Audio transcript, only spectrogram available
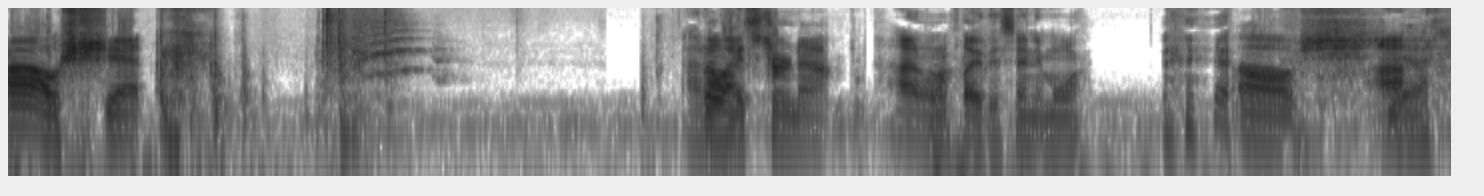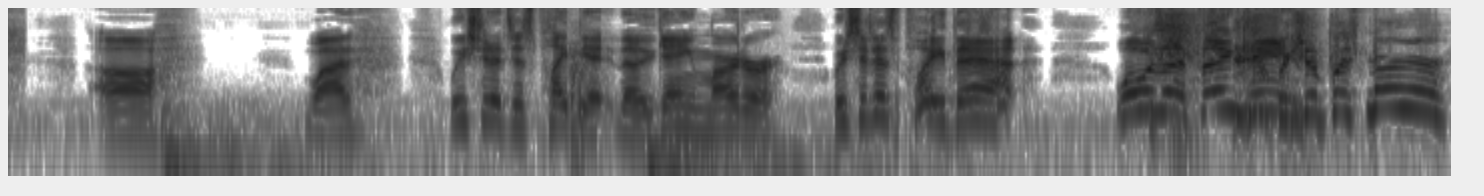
Oh shit. I The don't. lights turned out. I don't want to play this anymore. Oh shit. Ah. Oh, why? We should have just played the the game Murderer. We should have just played that. What was I thinking? we should have pushed murder.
